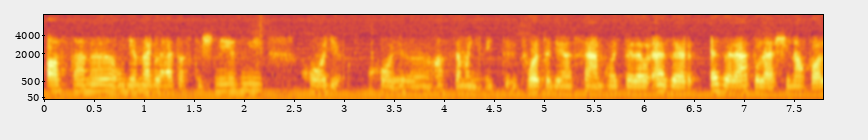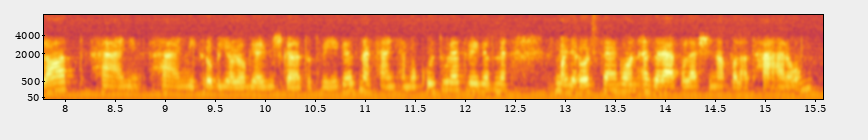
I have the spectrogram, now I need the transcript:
Aztán ugye meg lehet azt is nézni, hogy, hogy azt hiszem, hogy itt, itt volt egy olyan szám, hogy például ezer, ezer ápolási nap alatt hány, hány mikrobiológiai vizsgálatot végeznek, hány hemokultúrát végeznek. Ez Magyarországon ezer ápolási nap alatt három,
